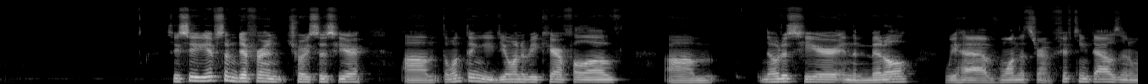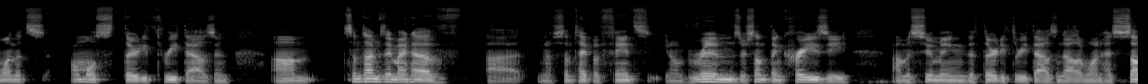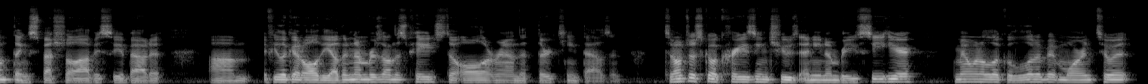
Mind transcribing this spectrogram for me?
so you see, you have some different choices here. Um, the one thing you do want to be careful of, um, notice here in the middle, we have one that's around 15,000 and one that's almost 33,000. Um, sometimes they might have uh, you know, some type of fancy, you know, rims or something crazy. I'm assuming the $33,000 one has something special, obviously, about it. Um, if you look at all the other numbers on this page, they're all around the 13,000. So don't just go crazy and choose any number you see here. You might want to look a little bit more into it.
